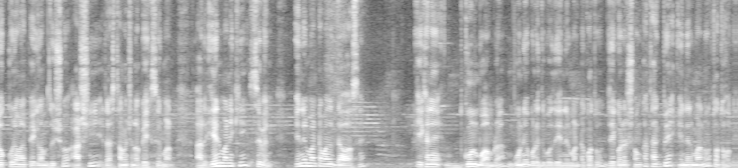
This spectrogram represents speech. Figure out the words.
যোগ করে আমরা পেয়ে গেলাম দুশো আশি, এটা সামেশন অফ এক্সের মান। আর এর মানে কি? সেভেন এনের মানটা আমাদের দেওয়া আছে। এখানে গুনবো আমরা, গুনে বলে দেবো যে এনের মানটা কত। যে কটার সংখ্যা থাকবে এনের মানও তত হবে।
